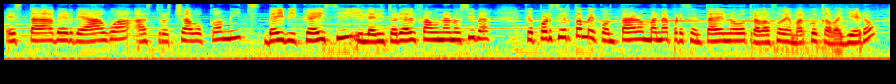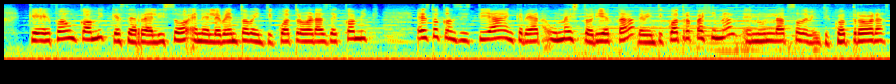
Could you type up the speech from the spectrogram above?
está Verde Agua, Astro Chavo Comics, Baby Crazy y la editorial Fauna Nociva, que por cierto me contaron van a presentar el nuevo trabajo de Marco Caballero, que fue un cómic que se realizó en el evento 24 horas de cómic. Esto consistía en crear una historieta de 24 páginas en un lapso de 24 horas,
